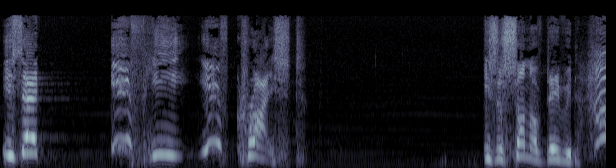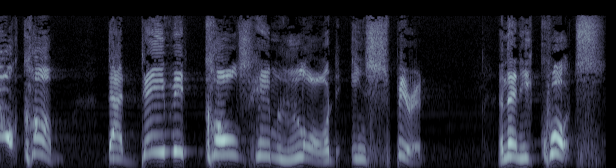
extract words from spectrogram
He said, if he, if Christ is the son of David, how come that David calls him Lord in spirit? And then he quotes,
